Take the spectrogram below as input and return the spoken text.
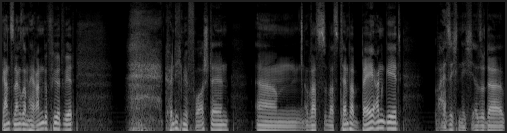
ganz langsam herangeführt wird, könnte ich mir vorstellen, ähm, was, was Tampa Bay angeht, weiß ich nicht. Also da,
